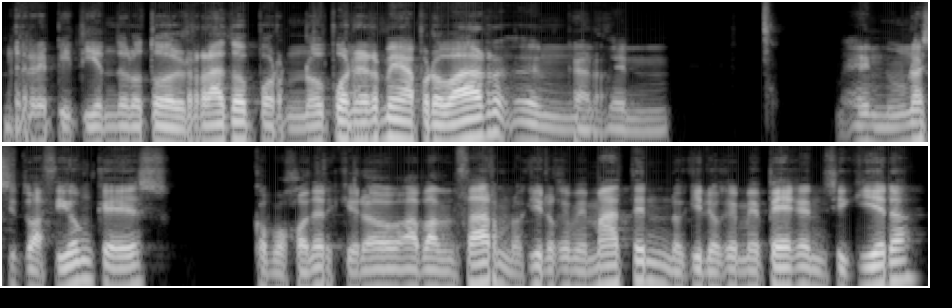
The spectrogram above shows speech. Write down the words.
repitiéndolo todo el rato por no ponerme a probar en, Claro. en- en una situación que es como, joder, quiero avanzar, no quiero que me maten, no quiero que me peguen siquiera,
